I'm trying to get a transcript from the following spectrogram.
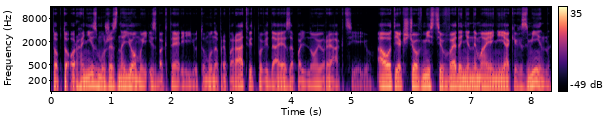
Тобто організм уже знайомий із бактерією, тому на препарат відповідає запальною реакцією. А от якщо в місці введення немає ніяких змін,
